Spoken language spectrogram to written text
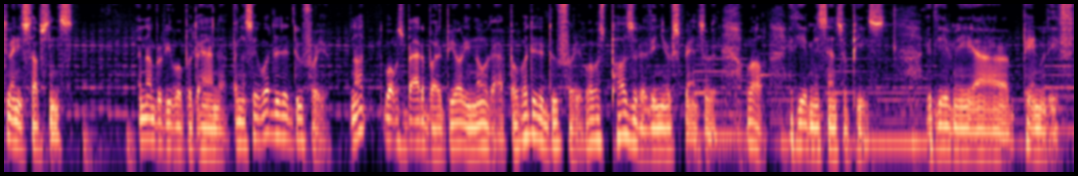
to any substance? A number of people will put their hand up and I say, what did it do for you? Not what was bad about it, we already know that, but what did it do for you? What was positive in your experience of it? Well, it gave me a sense of peace. It gave me uh, pain relief.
